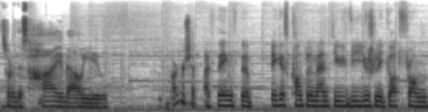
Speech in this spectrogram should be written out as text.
sort of this high value partnership. I think the biggest compliment we usually got from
